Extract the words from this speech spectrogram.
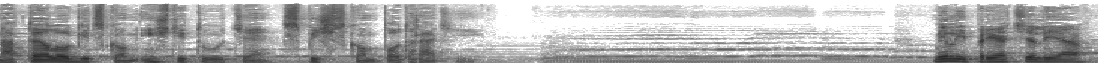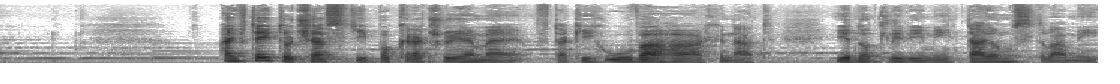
na Teologickom inštitúte v Spišskom podhradí. Milí priatelia, aj v tejto časti pokračujeme v takých úvahách nad jednotlivými tajomstvami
